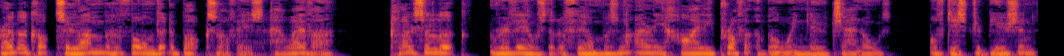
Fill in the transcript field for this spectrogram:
Robocop 2 underperformed at the box office. However, closer look reveals that the film was not only highly profitable in new channels of distribution,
